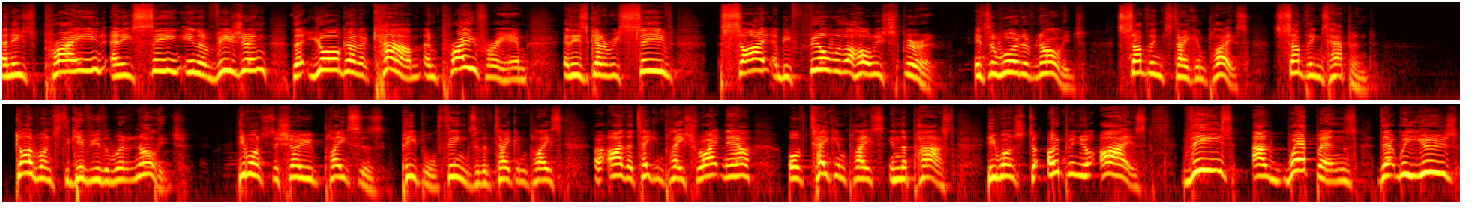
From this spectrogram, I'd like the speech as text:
and he's praying and he's seen in a vision that you're going to come and pray for him and he's going to receive sight and be filled with the Holy Spirit. It's a word of knowledge. Something's taken place, something's happened. God wants to give you the word of knowledge. He wants to show you places, people, things that have taken place, are either taking place right now or have taken place in the past. He wants to open your eyes. These are weapons that we use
